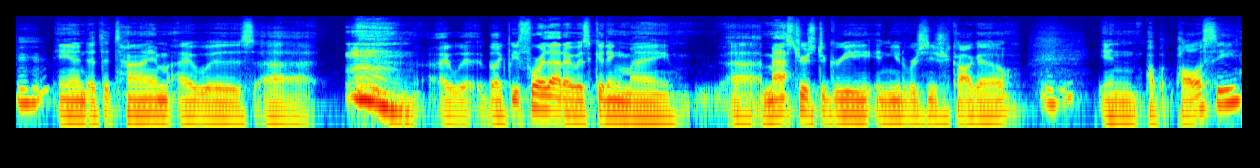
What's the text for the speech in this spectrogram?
And at the time, I was, uh, I w- like before that, I was getting my uh, master's degree in University of Chicago in public policy.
